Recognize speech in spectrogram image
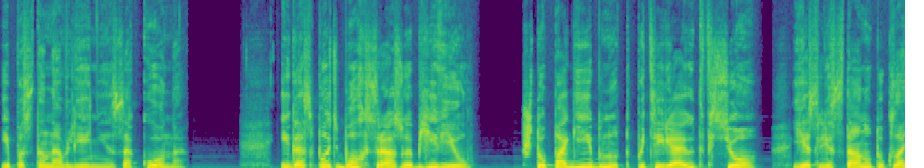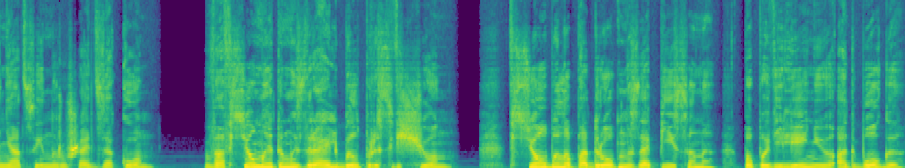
и постановления закона. И Господь Бог сразу объявил, что погибнут, потеряют все, если станут уклоняться и нарушать закон – во всем этом Израиль был просвещен. Все было подробно записано по повелению от Бога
